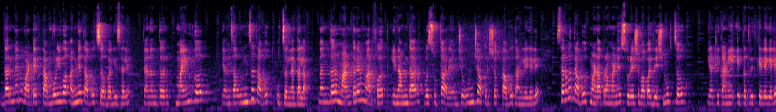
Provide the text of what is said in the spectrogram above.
दरम्यान वाटेत तांबोळी व अन्य ताबूत सहभागी झाले. त्यानंतर माइनकर यांचा उंच ताबूत उचलण्यात आला. नंतर मानकऱ्यांमार्फत इनामदार व सुतार यांचे उंच आकर्षक ताबूत आणले गेले. सर्व ताबूत मानाप्रमाणे सुरेश बाबा देशमुख चौक या ठिकाणी एकत्रित केले गेले.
